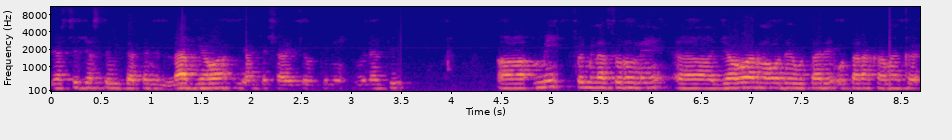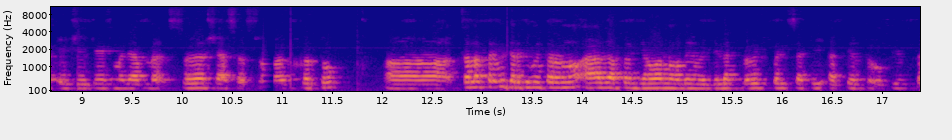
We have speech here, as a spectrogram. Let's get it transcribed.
जास्तीत जास्त विद्यार्थ्यांनी लाभ घ्यावा ही आमच्या शाळेच्या वतीने विनंती. मी प्रमिला सोनवणे जवाहर नवोदय उतारे उतारा क्रमांक एकशे चाळीसमध्ये आपलं सहर्ष स्वागत करतो. चला तर विद्यार्थी मित्रांनो आज आपण जवाहर नवोदय विद्यालयात प्रवेश परीक्षेसाठी अत्यंत उपयुक्त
